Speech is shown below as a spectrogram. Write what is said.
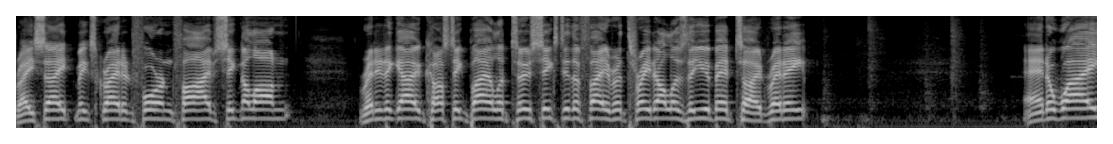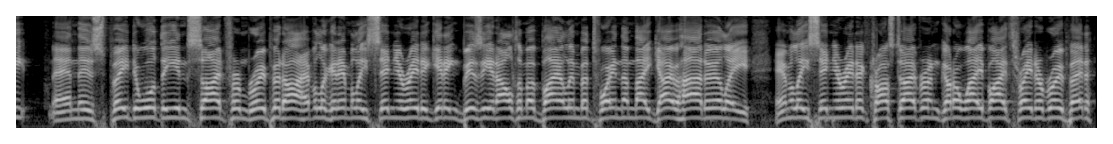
Race eight, mixed graded four and five. Signal on. Ready to go. Caustic Bale at 260 the favourite. $3 the U bet toad. Ready. And away. And there's speed toward the inside from Rupert. Oh, have a look at Emily Senorita getting busy and Ultima Bale in between them. They go hard early. Emily Senorita crossed over and got away by three to Rupert.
